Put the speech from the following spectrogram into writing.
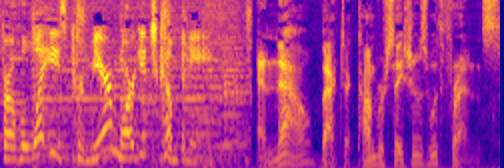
for Hawaii's premier mortgage company. And now, back to Conversations with Friends.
